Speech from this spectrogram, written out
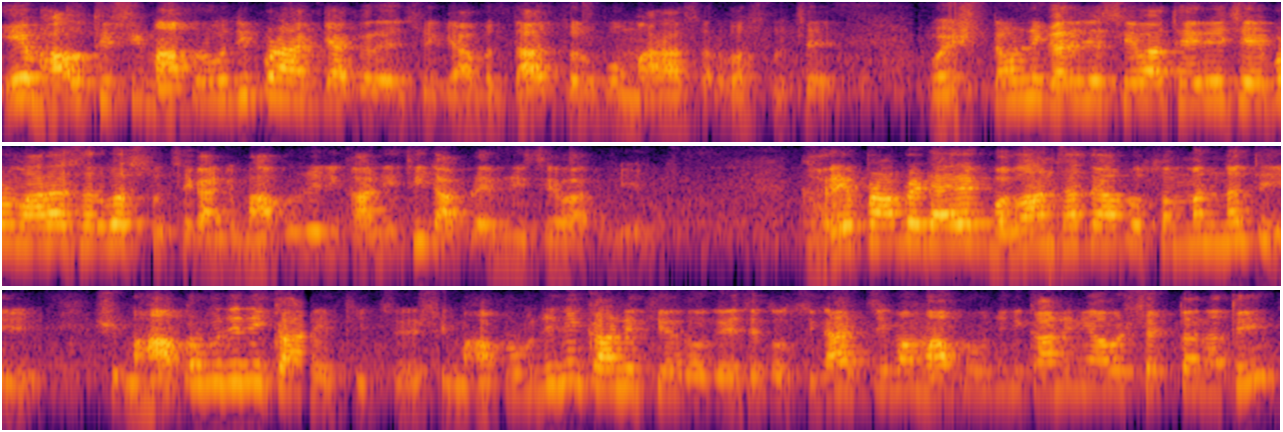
એ ભાવથી શ્રી મહાપ્રભુજી પણ આજ્ઞા કરે છે કે આ બધા જ સ્વરૂપો મારા સર્વસ્વ છે. વૈષ્ણવની ઘરે જે સેવા થઈ રહી છે એ પણ મારા સર્વસ્વ છે. કારણ કે મહાપ્રભુજીની કાનીથી જ આપણે એમની સેવા કરીએ છીએ. ઘરે પણ આપણે ડાયરેક્ટ ભગવાન સાથે આપણો સંબંધ નથી. શ્રી મહાપ્રભુજીની કાનીથી છે. શ્રી મહાપ્રભુજીની કાનીથી રોગે છે. તો શ્રીનાથજીમાં મહાપ્રભુજીની કાનીની આવશ્યકતા નથી.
